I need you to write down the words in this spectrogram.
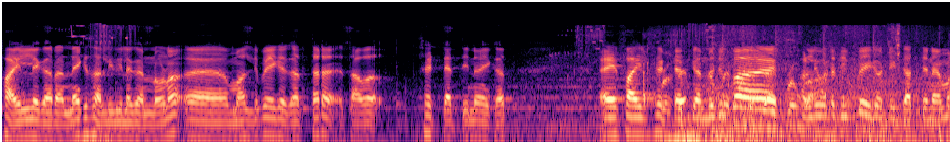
ෆයිල් එක කරන්න එක සල්ලි දිල ගන්න ඕන. මල්ලිපේ එක ගත්තර තව සෙට් ඇත්තින එකත් ඒ ෆයිල් සෙට් ගන්න තිබා පල්ලිවට තිබ්බ එක ටික් ගත්ත නෑම.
